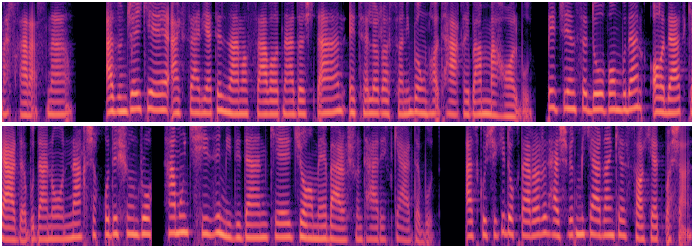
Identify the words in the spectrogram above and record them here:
مسخر است نه؟ از اونجایی که اکثریت زنان سواد نداشتن اطلاع رسانی به اونها تقریبا محال بود به جنس دوم بودن عادت کرده بودن و نقش خودشون رو همون چیزی می‌دیدن که جامعه براشون تعریف کرده بود از کوچیکی دخترها رو تشویق می‌کردن که ساکت باشن.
